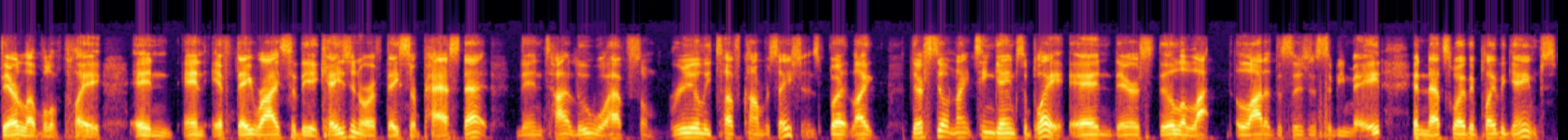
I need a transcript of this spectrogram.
their level of play, and and if they rise to the occasion or if they surpass that, then Ty Lue will have some really tough conversations. But like there's still 19 games to play, and there's still a lot a lot of decisions to be made, and that's why they play the games.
